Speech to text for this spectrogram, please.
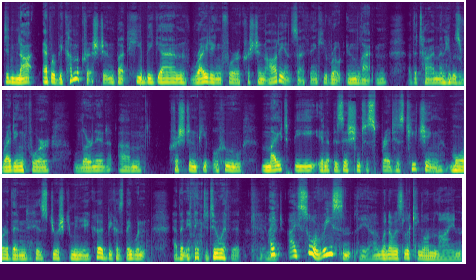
did not ever become a Christian, but he began writing for a Christian audience. I think he wrote in Latin at the time, and he was writing for learned um, Christian people who might be in a position to spread his teaching more than his Jewish community could because they wouldn't have anything to do with it. I, I, saw recently uh, when I was looking online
